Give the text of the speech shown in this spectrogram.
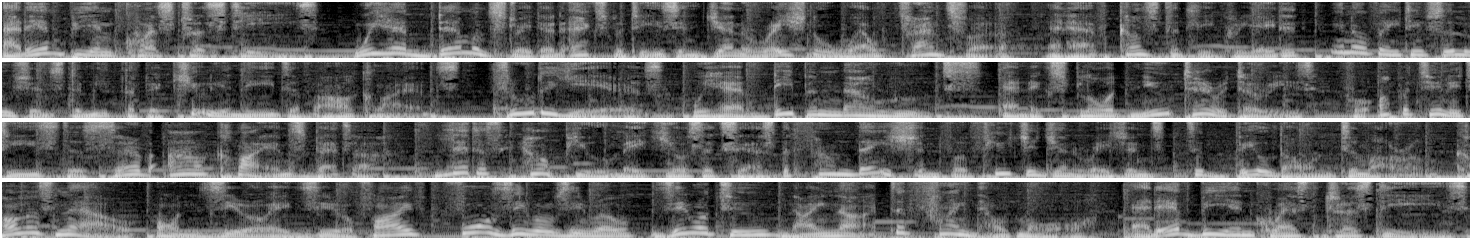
At FBN Quest Trustees, we have demonstrated expertise in generational wealth transfer and have constantly created innovative solutions to meet the peculiar needs of our clients. Through the years, we have deepened our roots and explored new territories for opportunities to serve our clients better. Let us help you make your success the foundation for future generations to build on tomorrow. Call us now on 0805 400 0299 to find out more. At FBN Quest Trustees,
